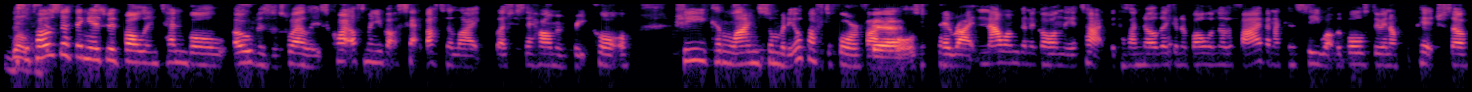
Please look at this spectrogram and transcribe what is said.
Well, I suppose the thing is with bowling 10 ball overs as well, it's quite often when you've got a set batter like, let's just say Harmanpreet Kaur, she can line somebody up after four or five yeah. balls and say, right, now I'm going to go on the attack because I know they're going to bowl another five and I can see what the ball's doing off the pitch. So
